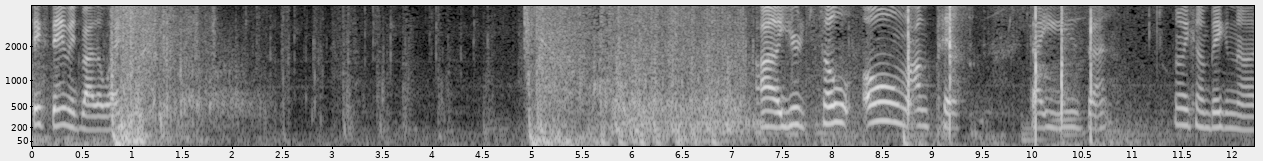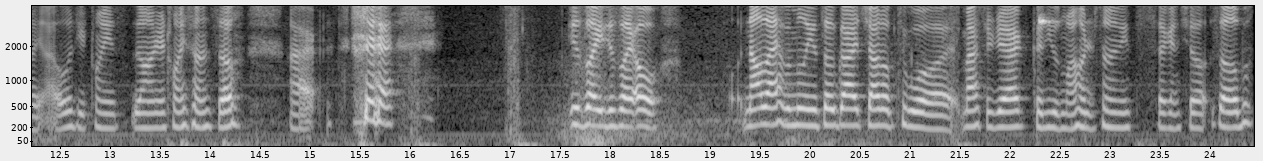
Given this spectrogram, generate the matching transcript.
Six damage, by the way. Uh, you're so. Oh, I'm pissed that you used that. Let me come big and uh, I was your 20, on your 27th, so alright. it's like just like oh, now that I have a million sub guys, shout out to uh Master Jack because he was my 172nd sub.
